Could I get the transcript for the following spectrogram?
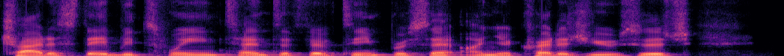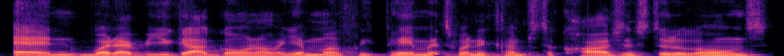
try to stay between 10 to 15% on your credit usage and whatever you got going on with your monthly payments when it comes to cars and student loans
